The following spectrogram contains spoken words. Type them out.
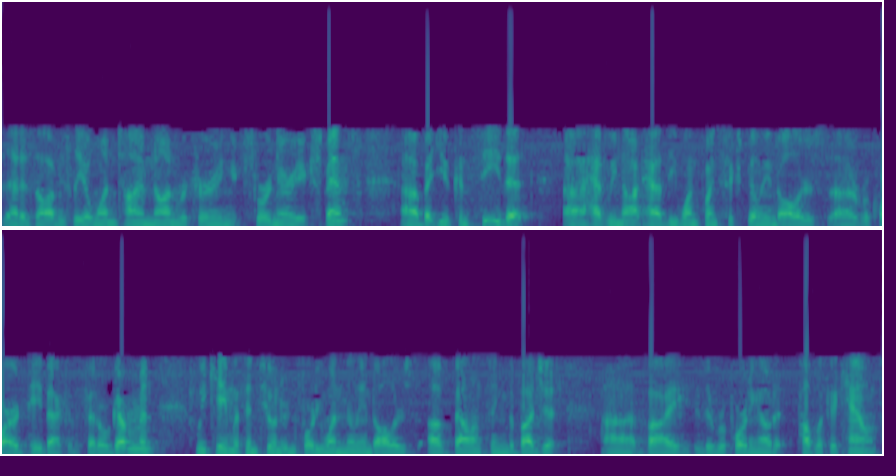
That is obviously a one-time, non-recurring, extraordinary expense, uh, but you can see that uh, had we not had the $1.6 billion uh, required payback to the federal government, we came within $241 million of balancing the budget by the reporting out at public accounts.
